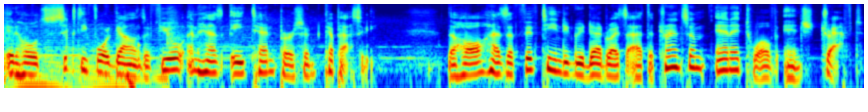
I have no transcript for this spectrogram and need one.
It holds 64 gallons of fuel and has a 10 person capacity. The hull has a 15 degree deadrise at the transom and a 12 inch draft.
